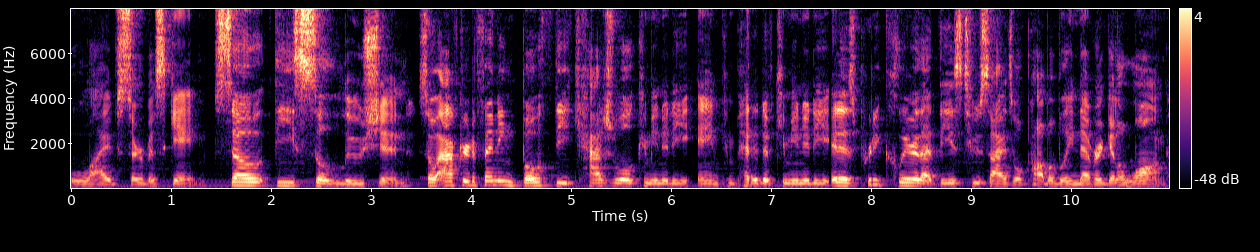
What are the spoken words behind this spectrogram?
live service game. So the solution. So after defending both the casual community and competitive community, it is pretty clear that these two sides will probably never get along.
